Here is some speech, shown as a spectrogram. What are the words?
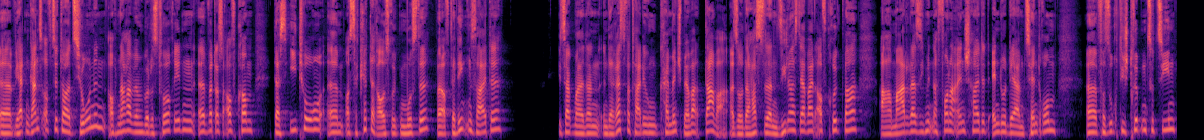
äh, wir hatten ganz oft Situationen, auch nachher, wenn wir über das Tor reden, äh, wird das aufkommen, dass Ito ähm, aus der Kette rausrücken musste, weil auf der linken Seite ich sag mal, dann in der Restverteidigung kein Mensch mehr war, da war. Also da hast du dann Silas, der weit aufgerückt war, Armada, der sich mit nach vorne einschaltet, Endo, der im Zentrum äh, versucht, die Strippen zu ziehen.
